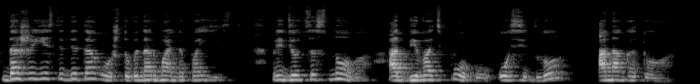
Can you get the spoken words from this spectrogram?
Даже если для того, чтобы нормально поесть, придется снова отбивать попу о седло, она готова.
